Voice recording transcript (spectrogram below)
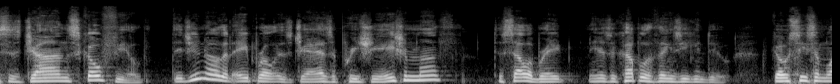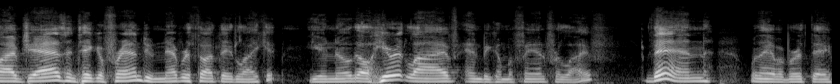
This is John Schofield. Did you know that April is Jazz Appreciation Month? To celebrate, here's a couple of things you can do. Go see some live jazz and take a friend who never thought they'd like it. You know they'll hear it live and become a fan for life. Then, when they have a birthday,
